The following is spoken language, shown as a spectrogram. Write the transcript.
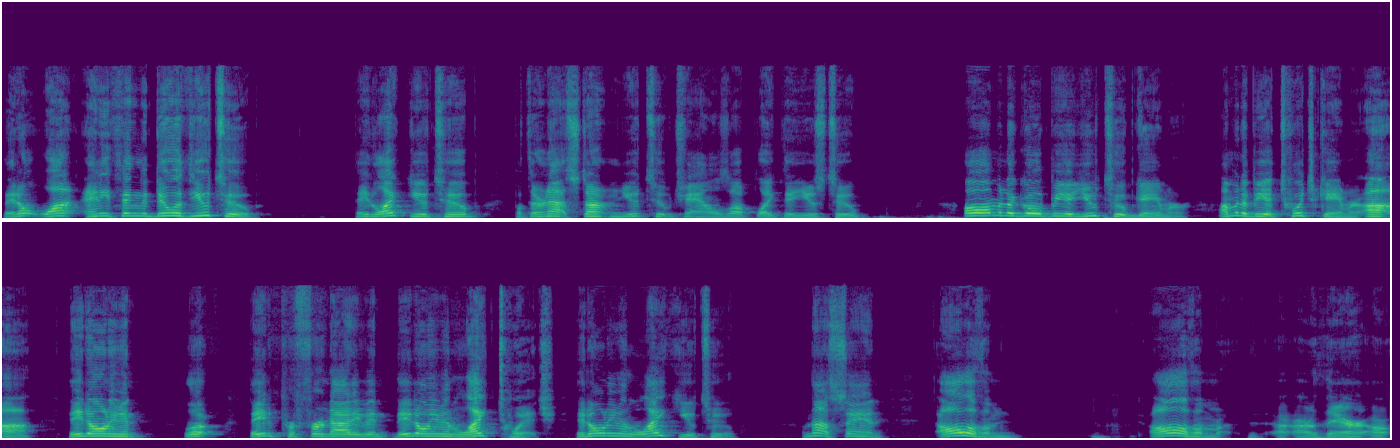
They don't want anything to do with YouTube. They like YouTube, but they're not starting YouTube channels up like they used to. Oh, I'm going to go be a YouTube gamer. I'm going to be a Twitch gamer. Uh uh They don't even look, they prefer not even, they don't even like Twitch. They don't even like YouTube. I'm not saying all of them, all of them are, are there. Or,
